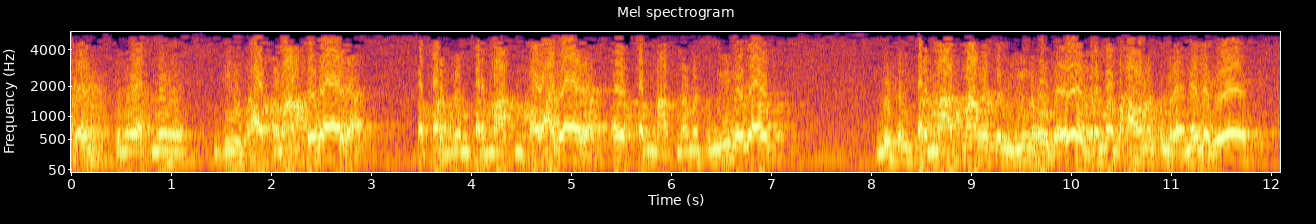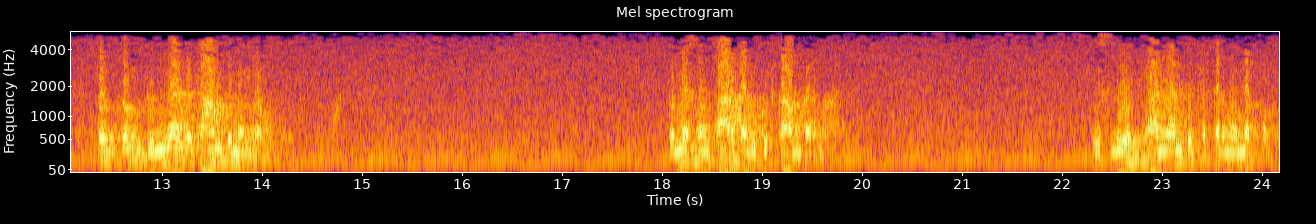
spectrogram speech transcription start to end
तुम्हें अपने जीव भाव समाप्त हो जाएगा और परब्रह्म परमात्मा भाव आ जाएगा और परमात्मा में तुम लीन हो जाओगे। लेकिन परमात्मा में तुम लीन हो गए और ब्रह्म भाव में तुम रहने लगे तो तुम दुनिया के काम से नहीं रहोगे। तुम्हें संसार का भी कुछ काम करना है। इसलिए ध्यान व्यान के चक्कर में मत पड़ो।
